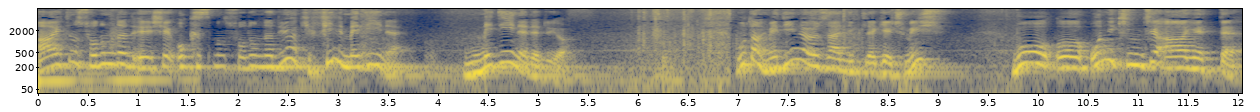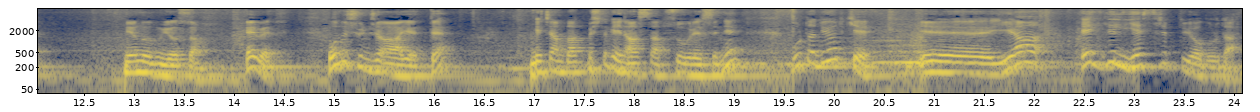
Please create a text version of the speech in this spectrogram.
Ayetin sonunda e, şey o kısmın sonunda diyor ki fil Medine. Medine'de diyor. Burada Medine özellikle geçmiş. Bu o, 12. ayette yanılmıyorsam. Evet. 13. ayette geçen bakmıştık yine Ashab suresinin. Burada diyor ki e, ya ehlil yesrib diyor burada.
